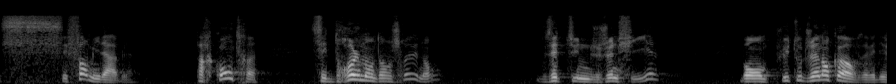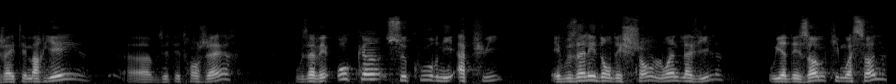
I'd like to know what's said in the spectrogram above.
c'est formidable. Par contre, c'est drôlement dangereux, non? Vous êtes une jeune fille, bon, plus toute jeune encore, vous avez déjà été mariée, euh, vous êtes étrangère, vous n'avez aucun secours ni appui, et vous allez dans des champs loin de la ville, où il y a des hommes qui moissonnent,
